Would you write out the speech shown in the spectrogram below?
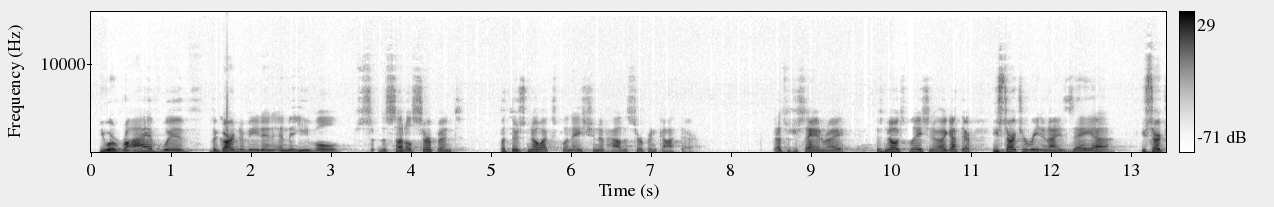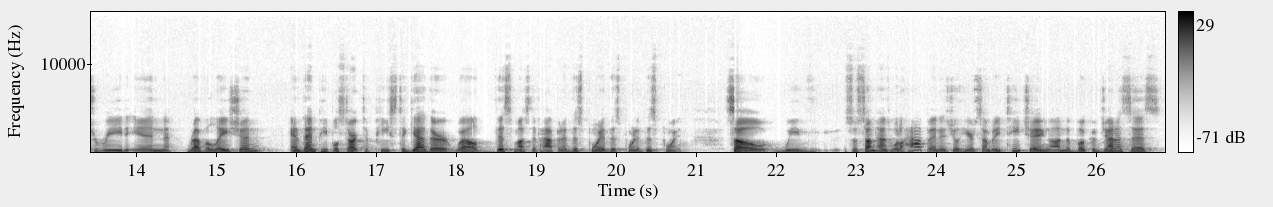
you arrive with the Garden of Eden and the evil, the subtle serpent, but there's no explanation of how the serpent got there. That's what you're saying, right? There's no explanation of how I got there. You start to read in Isaiah, you start to read in Revelation, and then people start to piece together, well, this must have happened at this point, at this point, at this point. So we've, so sometimes what'll happen is you'll hear somebody teaching on the book of Genesis,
